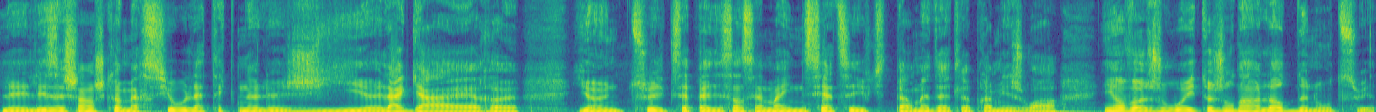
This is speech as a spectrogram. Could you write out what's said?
les, échanges commerciaux, la technologie, la guerre. Il y a une tuile qui s'appelle essentiellement Initiative qui te permet d'être le premier joueur. Et on va jouer toujours dans l'ordre de nos tuiles.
